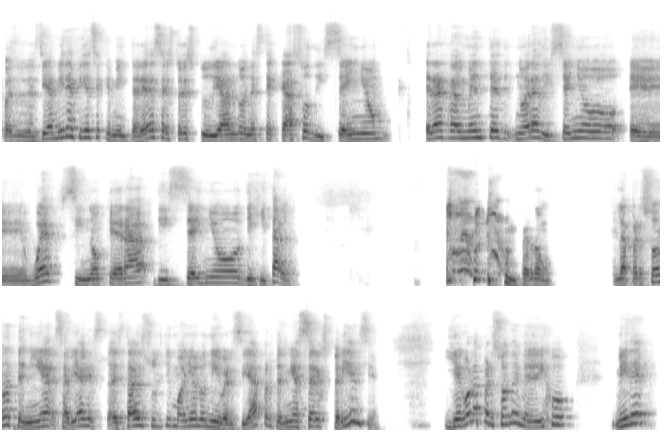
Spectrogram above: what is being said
pues le decía, mire, fíjese que me interesa, estoy estudiando en este caso diseño era realmente, no era diseño eh, web, sino que era diseño digital. Perdón. La persona tenía, sabía que estaba en su último año de la universidad, pero tenía cero experiencia. llegó la persona y me dijo, mire,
